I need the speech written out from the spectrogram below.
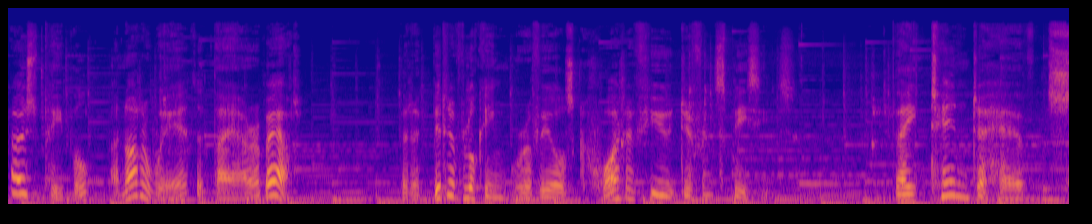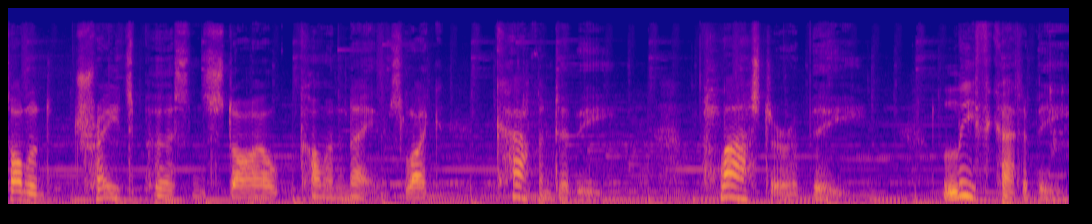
most people are not aware that they are about, but a bit of looking reveals quite a few different species. Tend to have solid tradesperson style common names like carpenter bee, plasterer bee, leafcutter bee,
